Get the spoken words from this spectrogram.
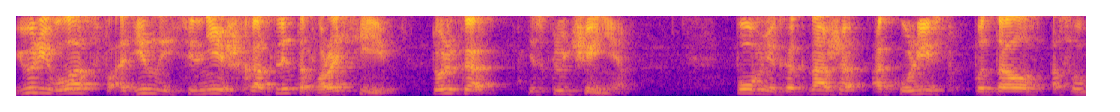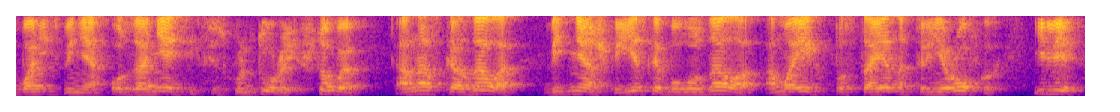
Юрий Власов один из сильнейших атлетов России, только исключение – Помню, как наша окулист пыталась освободить меня от занятий физкультурой, чтобы она сказала, бедняжка, если бы узнала о моих постоянных тренировках или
